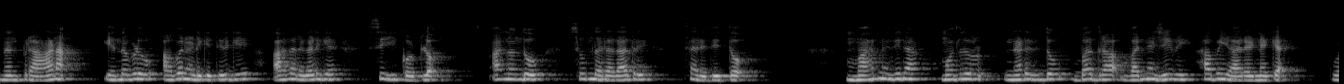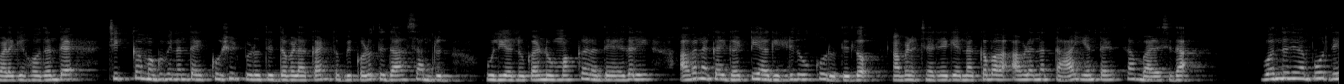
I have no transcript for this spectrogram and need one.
ನನ್ನ ಪ್ರಾಣ ಎಂದವಳು ಅವನಡೆಗೆ ತಿರುಗಿ ಆಧಾರಗಳಿಗೆ ಸಿಹಿ ಕೊಟ್ಲು. ಅಲ್ಲೊಂದು ಸುಂದರ ರಾತ್ರಿ ಸರಿದಿತ್ತು. ಮಾರನೇ ದಿನ ಮೊದಲು ನಡೆದಿದ್ದು ಭದ್ರ ವನ್ಯಜೀವಿ ಅಭಯಾರಣ್ಯಕ್ಕೆ. ಒಳಗೆ ಹೋದಂತೆ ಚಿಕ್ಕ ಮಗುವಿನಂತೆ ಖುಷಿ ಬಿಡುತ್ತಿದ್ದವಳ ಕಣ್ ತುಂಬಿಕೊಳ್ಳುತ್ತಿದ್ದ ಸಮೃದ್ಧ ಹುಲಿಯನ್ನು ಕಂಡು ಮಕ್ಕಳಂತೆ ಹೆದರಿ ಅವನ ಕೈ ಗಟ್ಟಿಯಾಗಿ ಹಿಡಿದು ಕೂರುತ್ತಿದ್ಲು. ಅವಳ ಚರ್ಯೆಗೆ ನಕ್ಕವ ಅವಳನ್ನು ತಾಯಿಯಂತೆ ಸಂಭಾಳಿಸಿದ. ಒಂದು ದಿನ ಪೂರ್ತಿ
